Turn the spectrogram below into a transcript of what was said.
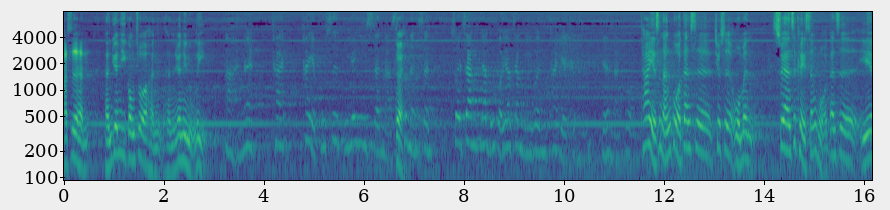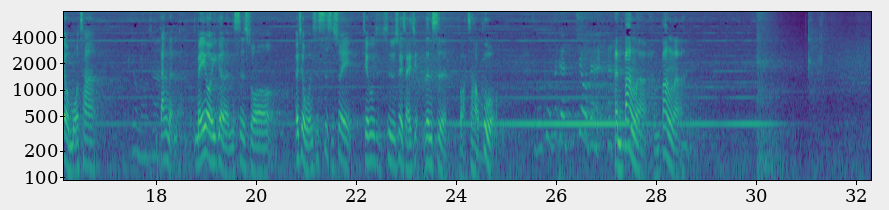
他是很很愿意工作，很很愿意努力。啊，那他他也不是不愿意生啊，是不能生，所以这样他如果要这样离婚，他也可能也很难过。他也是难过，但是就是我们虽然是可以生活，但是也有摩擦。有摩擦。当然了，没有一个人是说，而且我们是四十岁结婚，四十岁才见认识，哇，这好酷哦！怎么酷？这个旧的。很棒了，很棒了。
